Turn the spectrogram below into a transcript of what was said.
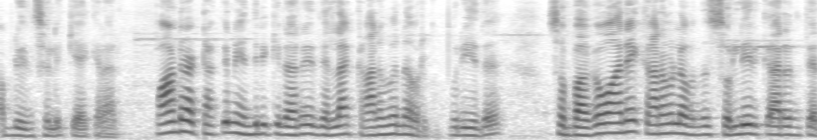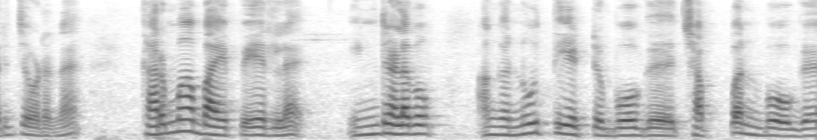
அப்படின்னு சொல்லி கேட்குறாரு பாண்டா டக்குன்னு எந்திரிக்கிறாரு. இதெல்லாம் கனவுன்னு அவருக்கு புரியுது. ஸோ பகவானே கனவில் வந்து சொல்லியிருக்காருன்னு தெரிஞ்ச உடனே கர்மாபாய் பேரில் இன்றளவும் அங்கே நூற்றி எட்டு போகு சப்பன் போகு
